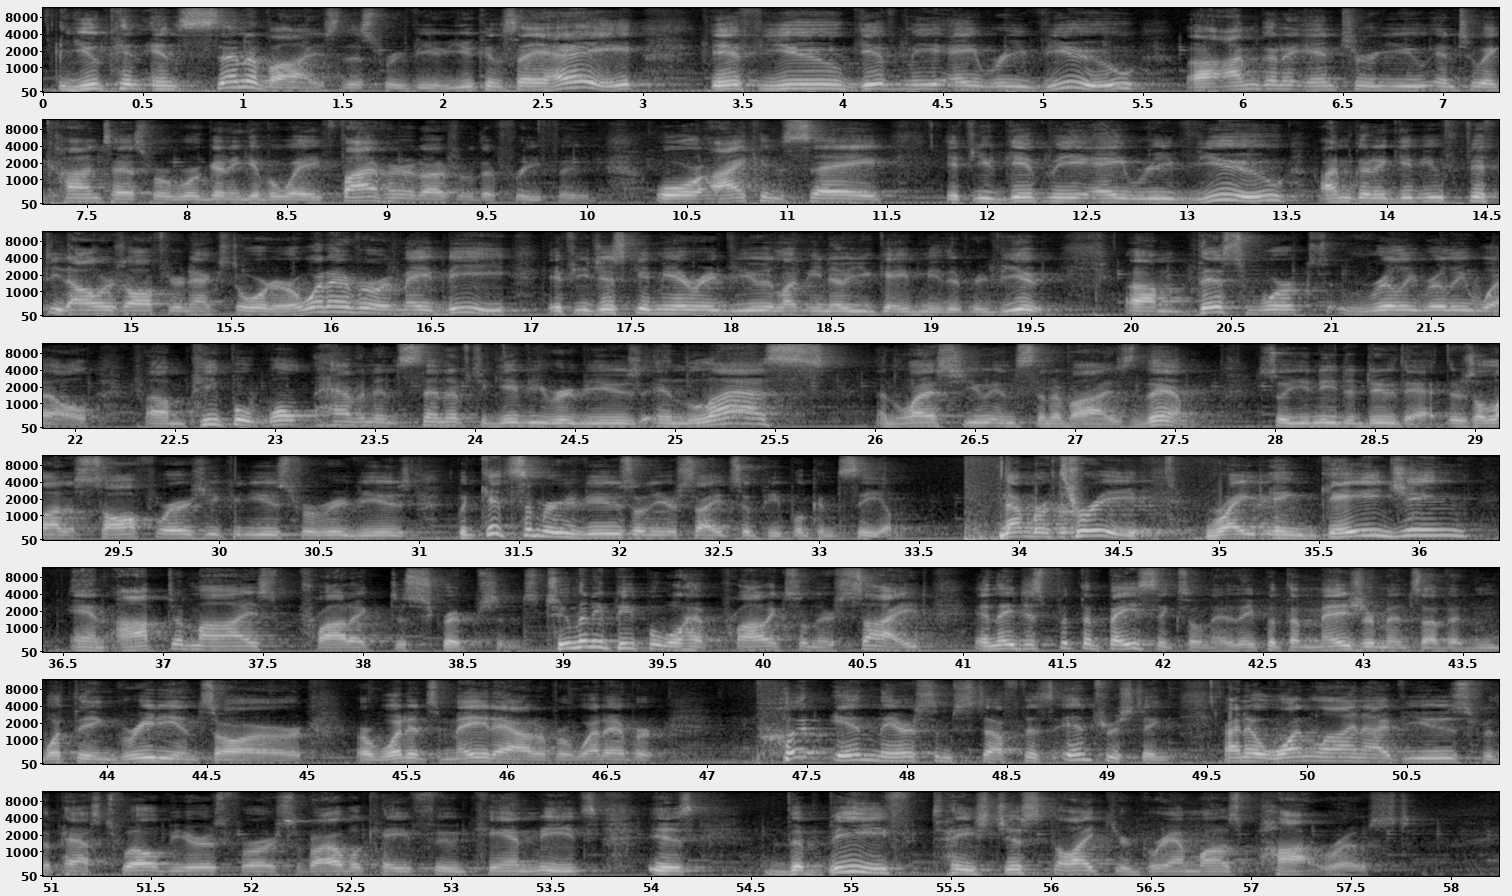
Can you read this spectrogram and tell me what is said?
you can incentivize this review. You can say hey if you give me a review uh, I'm going to enter you into a contest where we're going to give away $500 worth of free food. Or I can say if you give me a review I'm going to give you $50 off your next order or whatever it may be. If you just give me a review and let me know you gave me the review. Um, this works really really well. Um, people won't have an incentive to give you reviews unless unless you incentivize them so you need to do that. There's a lot of softwares you can use for reviews but get some reviews on your site so people can see them number three write engaging and optimize product descriptions. Too many people will have products on their site and they just put the basics on there. They put the measurements of it and what the ingredients are or, or what it's made out of or whatever. Put in there some stuff that's interesting. I know one line I've used for the past 12 years for our survival cave food canned meats is the beef tastes just like your grandma's pot roast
